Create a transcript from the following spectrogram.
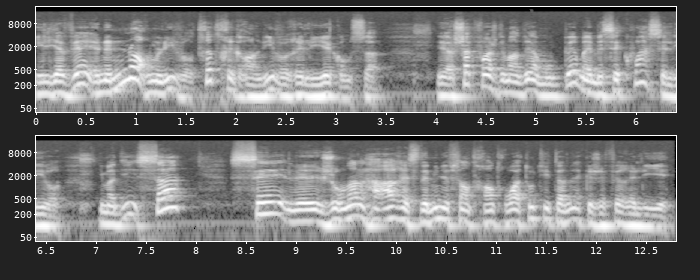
il y avait un énorme livre, très très grand livre, relié comme ça. Et à chaque fois, je demandais à mon père, mais, mais c'est quoi ce livre? Il m'a dit, ça, c'est le journal Haaretz de 1933, tout titané, que j'ai fait relier.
